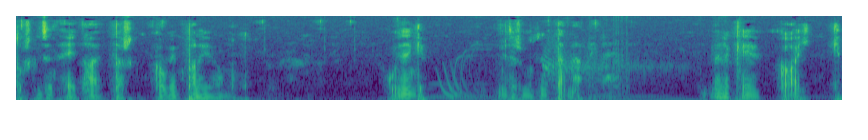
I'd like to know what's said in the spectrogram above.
Tuskin se teitä haittaisi kovin paljon, mutta kuitenkin. Mitäs muuten tämä menee? Melkein kaikki.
